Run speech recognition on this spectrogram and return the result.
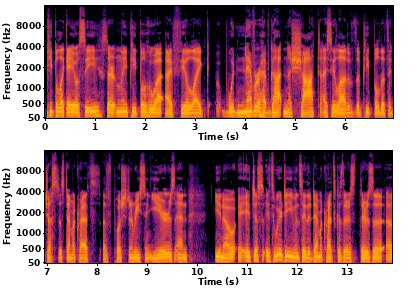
people like AOC, certainly, people who I, I, feel like would never have gotten a shot. I see a lot of the people that the Justice Democrats have pushed in recent years, and you know, it, it just it's weird to even say the Democrats because there's there's a, a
